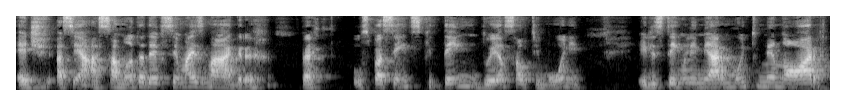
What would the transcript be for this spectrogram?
é assim, a Samanta deve ser mais magra. Os pacientes que têm doença autoimune, eles têm um limiar muito menor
